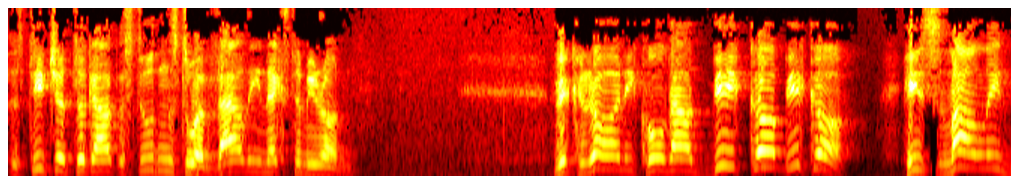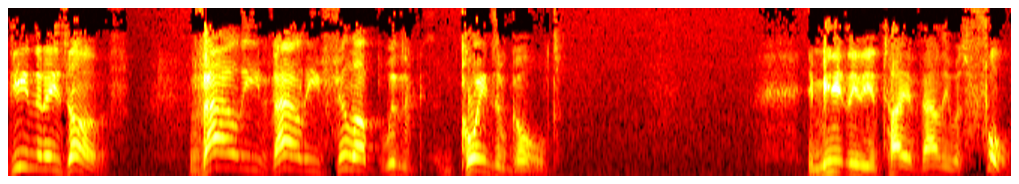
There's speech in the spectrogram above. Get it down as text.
his teacher took out the students to a valley next to Miron. Vikro, and he called out, Biko, Biko, Hismali Din Rezov. Valley, valley, fill up with coins of gold. Immediately the entire valley was full.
